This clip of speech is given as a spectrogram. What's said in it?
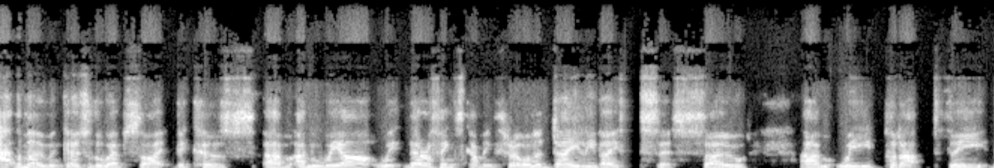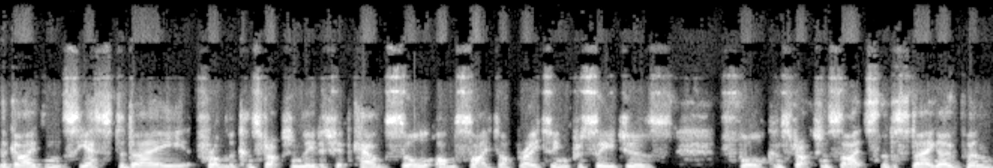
at the moment go to the website because um, I mean we are we, there are things coming through on a daily basis. So um, we put up the the guidance yesterday from the Construction Leadership Council on site operating procedures for construction sites that are staying open.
